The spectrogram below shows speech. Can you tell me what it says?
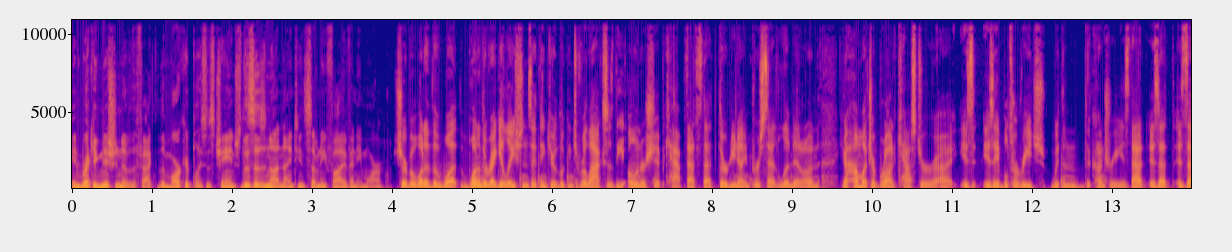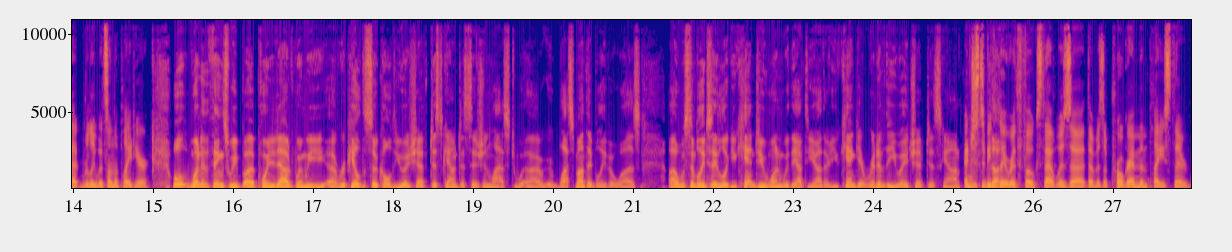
in recognition of the fact that the market marketplace has changed. This is not 1975 anymore. Sure, but one of the what, one of the regulations I think you're looking to relax is the ownership cap. That's that 39% limit on you know how much a broadcaster uh, is is able to reach within the country. Is that is that is that really what's on the plate here? Well, one of the things we uh, pointed out when we uh, repealed the so-called UHF discount decision last uh, last month, I believe it was, uh, was simply to say, look, you can't do one without the other. You can't get rid of the UHF discount. And just to be the, clear with folks, that was a, that was a program in place, there,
